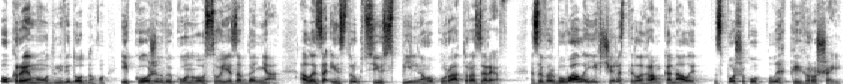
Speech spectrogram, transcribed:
окремо один від одного, і кожен виконував своє завдання, але за інструкцією спільного куратора з РФ. Завербували їх через телеграм-канали з пошуку легких грошей.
